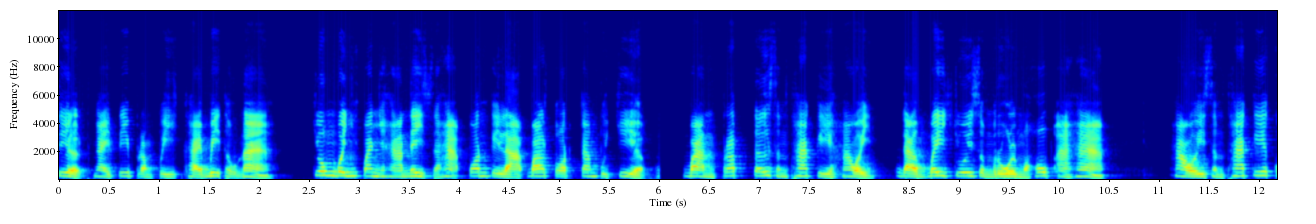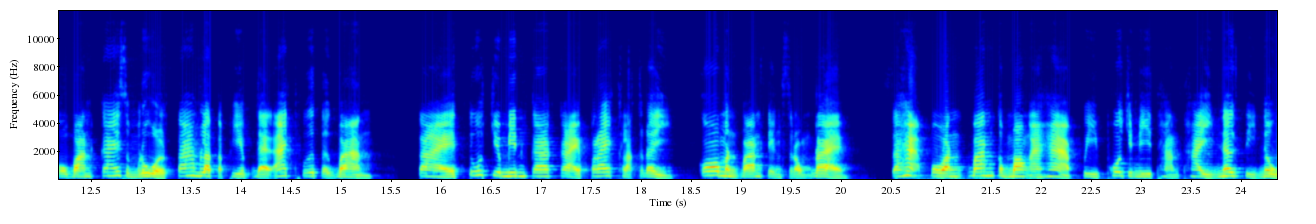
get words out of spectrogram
សៀលថ្ងៃទី7ខែមិថុនាជុំវិញបញ្ហានេះសហព័ន្ធកីឡាបាល់ទាត់កម្ពុជា បានប្រាប់ទៅសន្តាគារហើយដើម្បីជួយសម្រួលម្ហូបអាហារ ហើយសន្តាគារក៏បានកែសម្រួលតាមលទ្ធភាពដែលអាចធ្វើទៅបាន តែទោះជាមានការកែប្រែខ្លះក្តីក៏មិនបានទាំងស្រុងដែរសហព័ន្ធបានកំងអាហារពីភោជនីយដ្ឋានថៃនៅទីនោះ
